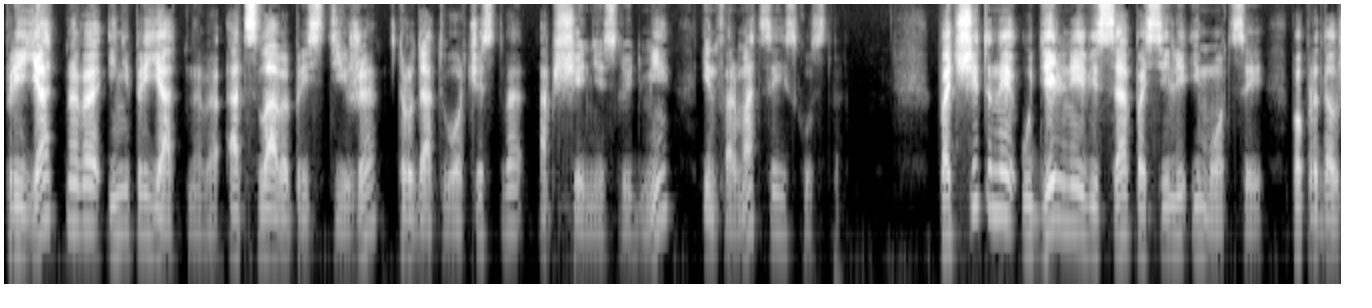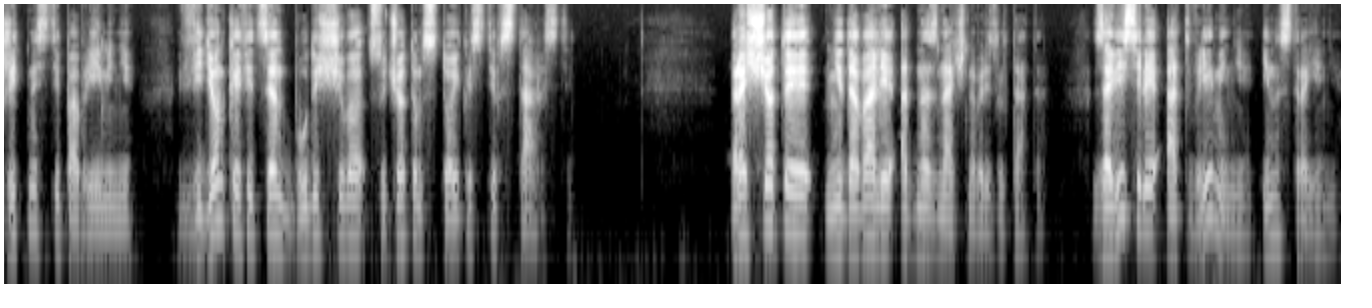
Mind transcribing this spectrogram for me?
приятного и неприятного от славы престижа, труда творчества, общения с людьми, информации и искусства. Подсчитаны удельные веса по силе эмоций, по продолжительности по времени, введен коэффициент будущего с учетом стойкости в старости. Расчеты не давали однозначного результата зависели от времени и настроения.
